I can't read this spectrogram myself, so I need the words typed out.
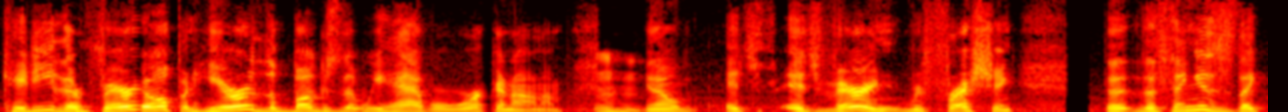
KDE, they're very open. Here are the bugs that we have. We're working on them. hmm You know, it's it's very refreshing. The the thing is, like,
